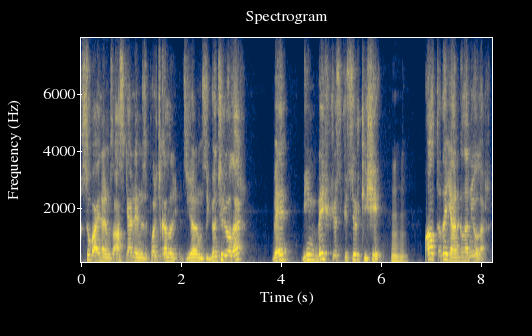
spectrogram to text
subaylarımızı, askerlerimizi, politikacılarımızı götürüyorlar ve 1500 küsür kişi Hı hı. Malta'da yargılanıyorlar.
